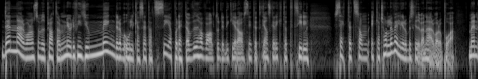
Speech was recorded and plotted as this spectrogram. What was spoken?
den närvaron som vi pratar om nu, det finns ju mängder av olika sätt att se på detta. Och vi har valt att dedikera avsnittet ganska riktat till sättet som Eckart Tolle väljer att beskriva närvaro på. Men,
